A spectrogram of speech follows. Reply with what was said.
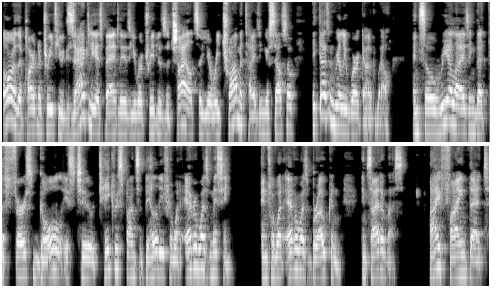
or the partner treats you exactly as badly as you were treated as a child. So you're re-traumatizing yourself. So it doesn't really work out well. And so realizing that the first goal is to take responsibility for whatever was missing and for whatever was broken inside of us. I find that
